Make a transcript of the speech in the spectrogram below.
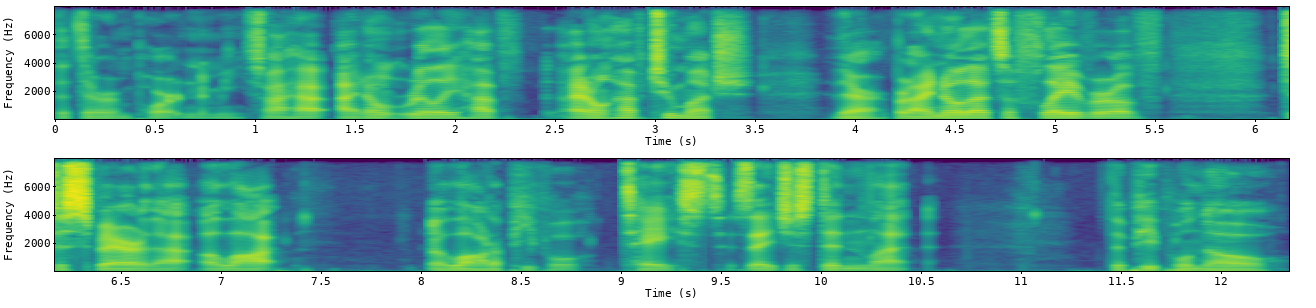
that they're important to me. So I ha- I don't really have I don't have too much there, but I know that's a flavor of despair that a lot a lot of people taste is they just didn't let the people know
